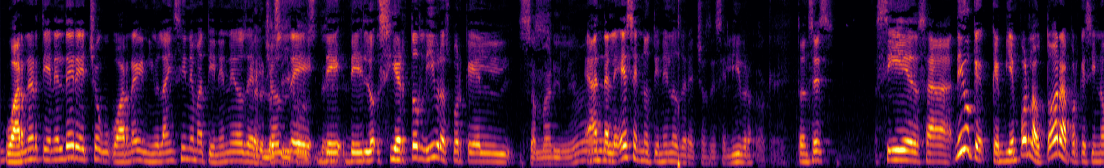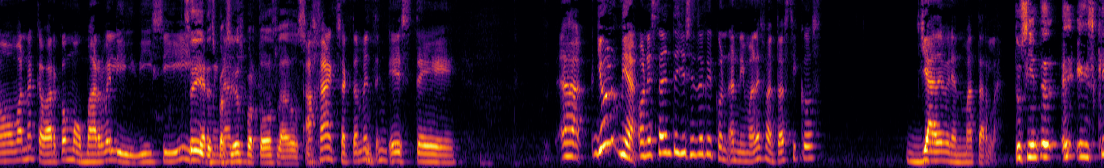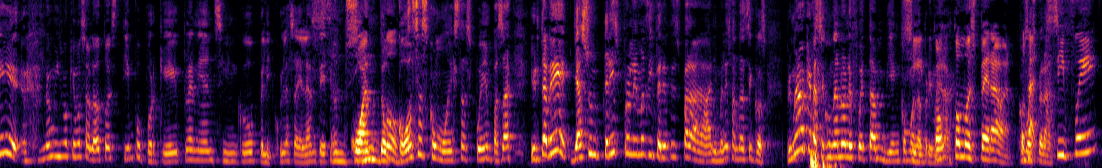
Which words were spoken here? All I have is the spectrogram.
Warner tiene el derecho, Warner y New Line Cinema tienen los derechos los de, de... de- de los ciertos libros, porque el... Samarillion. Ándale, ese no tiene los derechos de ese libro. Entonces, sí, o sea, digo que, que bien por la autora, porque si no van a acabar como Marvel y DC. y Sí, desparcidos por todos lados. sí. Ajá, exactamente. Este. ah, yo, mira, honestamente, yo siento que con Animales Fantásticos ya deberían matarla. Tú sientes, es es que lo mismo que hemos hablado todo este tiempo, ¿por qué planean cinco películas adelante? Son Cuando cinco. cosas como estas pueden pasar. Y ahorita ve, ya son tres problemas diferentes para Animales Fantásticos. Primero que la segunda no le fue tan bien como Sí, la primera. Como, como esperaban. Como o sea, esperaban. sí fue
